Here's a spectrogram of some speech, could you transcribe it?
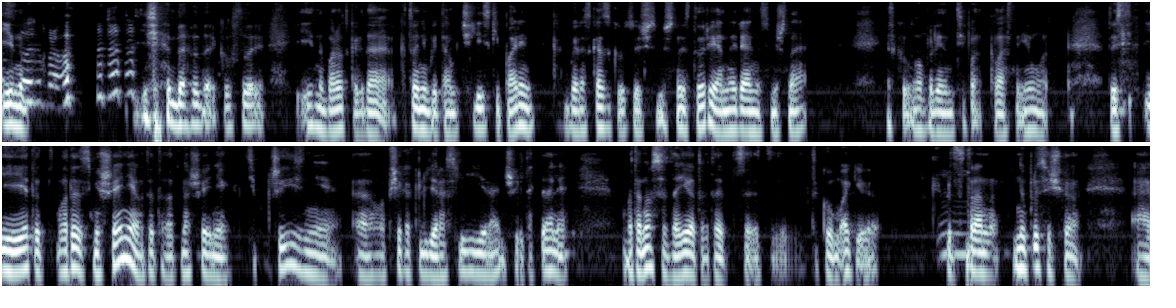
И Да-да-да, cool story. И наоборот, когда кто-нибудь там, чилийский парень, как бы рассказывает какую-то очень смешную историю, и она реально смешная. Я такой, о, блин, типа, классный юмор. То есть, и этот, вот это смешение, вот это отношение, типа, к жизни, э, вообще, как люди росли раньше и так далее, вот оно создает вот эту, эту такую магию, какую-то Мгм. странную. Ну, плюс еще, а,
